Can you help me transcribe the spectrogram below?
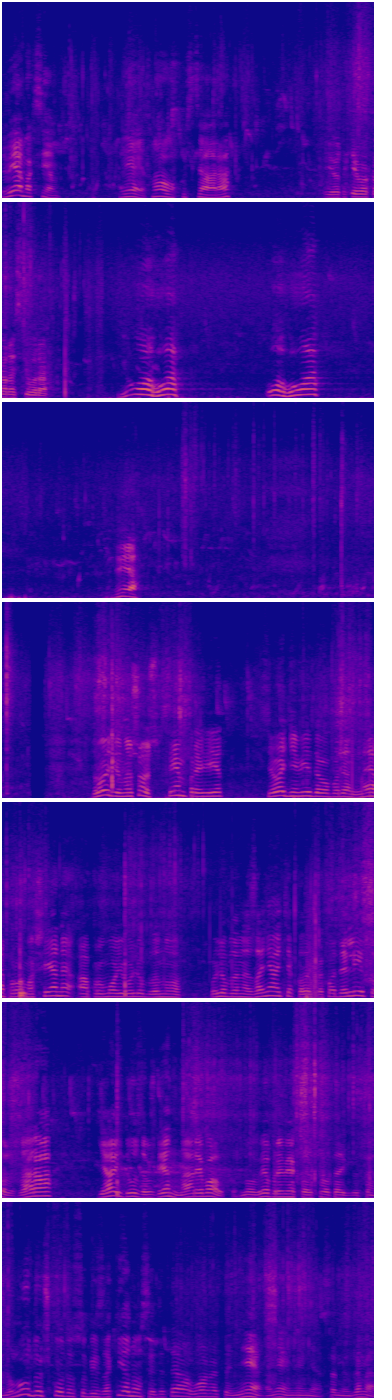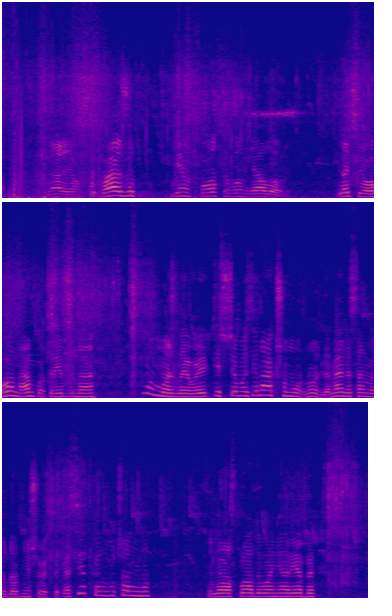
Дві, Максим. Є, знову кустяра. І отакі о карасюра. І ого! Ого! Дві. Друзі, ну що ж, всім привіт! Сьогодні відео буде не про машини, а про моє улюблене заняття, коли приходить літо, жара. Я йду завжди на рибалку. Ну, ви привикли, що так, звичайно, вудочку, то собі закинув, сидите, ловите. Ні, ні, ні, ні, це не для мене. Зараз я вам покажу, яким способом я ловлю. Для цього нам потрібно, ну, можливо, якийсь чимось інакшому. Ну, для мене найудобніше ось така сітка, звичайно, для складування риби.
